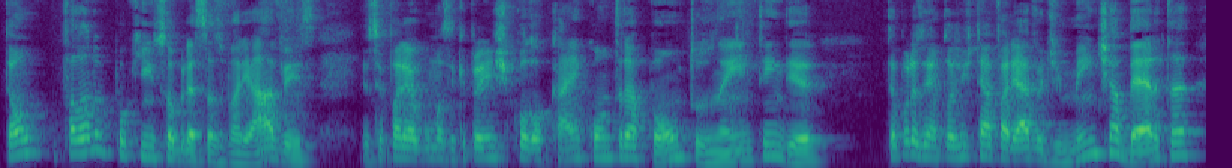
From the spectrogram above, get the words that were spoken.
Então, falando um pouquinho sobre essas variáveis, eu separei algumas aqui para a gente colocar em contrapontos né, e entender. Então, por exemplo, a gente tem a variável de mente aberta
